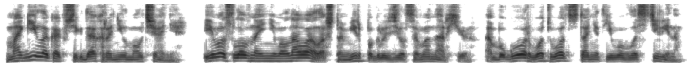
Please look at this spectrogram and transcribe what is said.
Могила, как всегда, хранил молчание. Его словно и не волновало, что мир погрузился в анархию, а бугор вот-вот станет его властелином.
